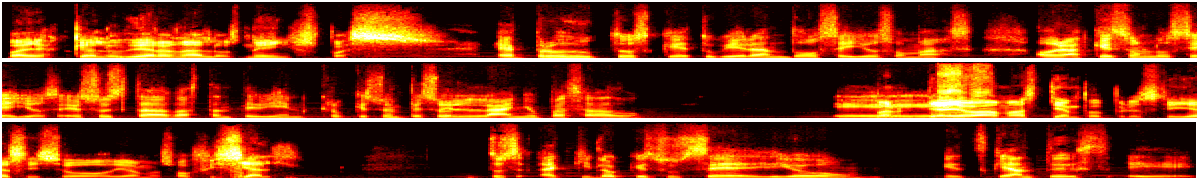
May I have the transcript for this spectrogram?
Vaya, que aludieran a los niños, pues. Eh, productos que tuvieran dos sellos o más. Ahora, ¿qué son los sellos? Eso está bastante bien. Creo que eso empezó el año pasado. bueno, ya eh, llevaba más tiempo, pero sí ya se hizo, digamos, oficial. Entonces, aquí lo que sucedió es que antes eh,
